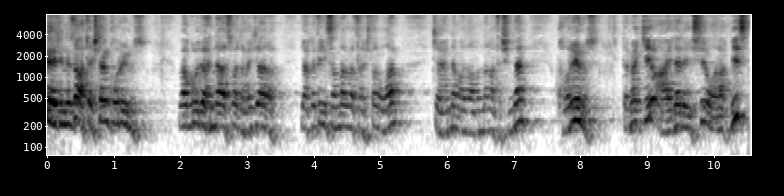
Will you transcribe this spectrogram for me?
Ehlinizi ateşten koruyunuz. Ve guduhen nas vel hicara. Yakıtı insanlar ve taşlar olan cehennem azabından ateşinden koruyunuz. Demek ki aile reisi olarak biz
